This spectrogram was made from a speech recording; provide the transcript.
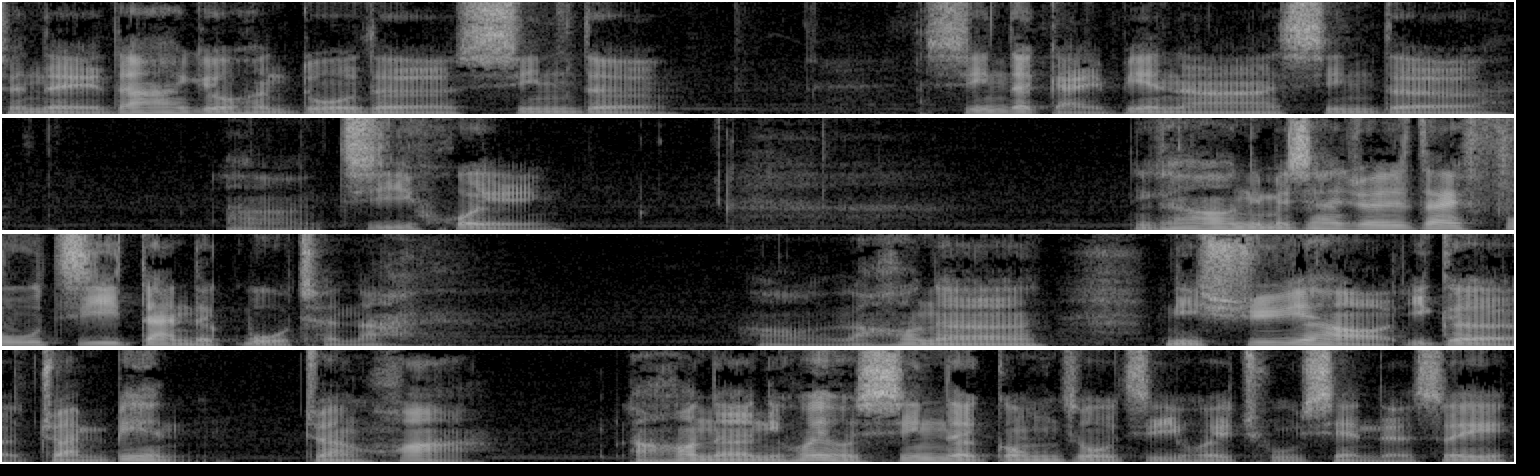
真的，大家有很多的新的、新的改变啊，新的呃机会。你看哦，你们现在就是在孵鸡蛋的过程啊。好，然后呢，你需要一个转变、转化。然后呢，你会有新的工作机会出现的，所以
